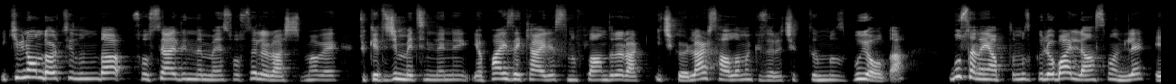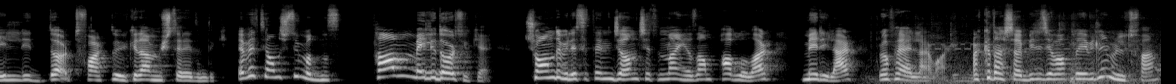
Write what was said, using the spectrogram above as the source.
2014 yılında sosyal dinleme, sosyal araştırma ve tüketici metinlerini yapay zeka ile sınıflandırarak içgörüler sağlamak üzere çıktığımız bu yolda bu sene yaptığımız global lansman ile 54 farklı ülkeden müşteri edindik. Evet yanlış duymadınız. Tam 54 ülke. Şu anda bile sitenin canlı chatinden yazan Pablo'lar, Mary'ler, Rafael'ler var. Arkadaşlar biri cevaplayabilir mi lütfen?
